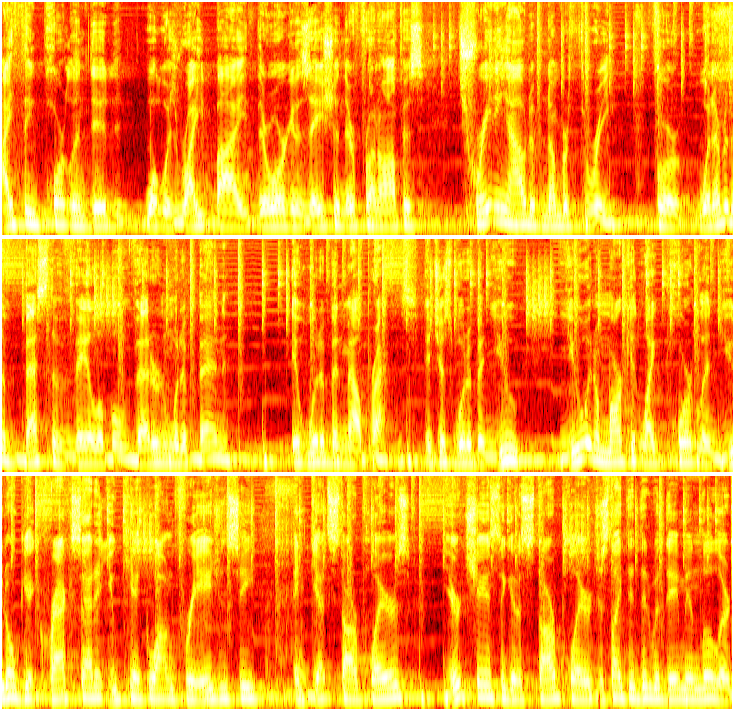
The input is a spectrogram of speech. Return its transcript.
I think Portland did what was right by their organization, their front office, trading out of number three for whatever the best available veteran would have been. It would have been malpractice. It just would have been you. You in a market like Portland, you don't get cracks at it. You can't go out in free agency and get star players. Your chance to get a star player, just like they did with Damian Lillard,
